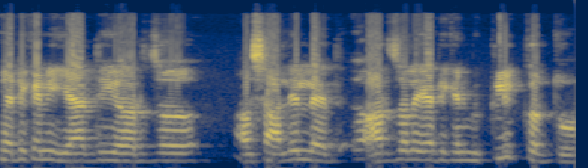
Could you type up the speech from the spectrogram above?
या ठिकाणी यादी अर्ज असं आलेलं आहे अर्जाला या ठिकाणी मी क्लिक करतो.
